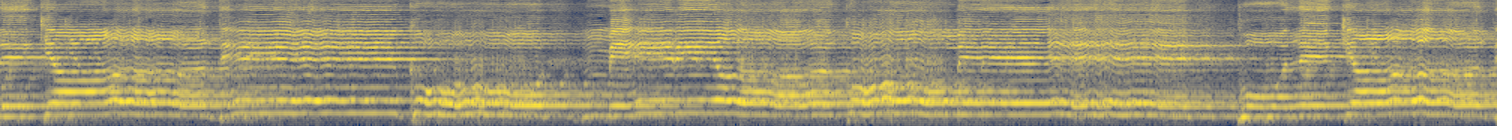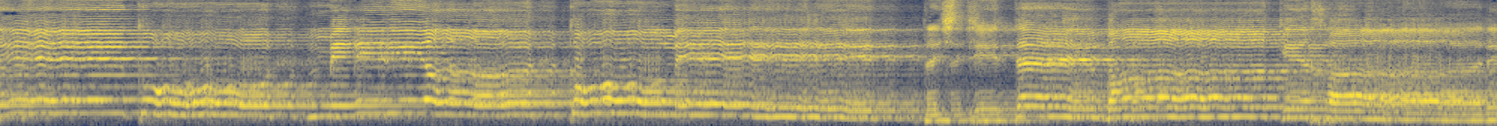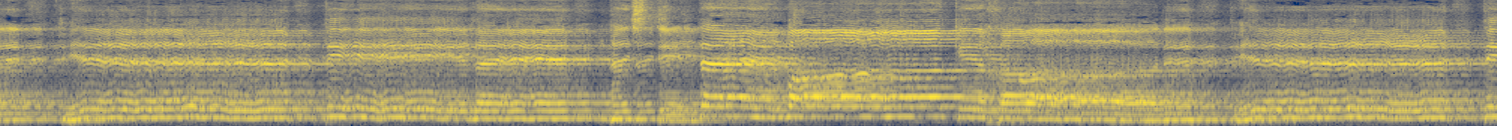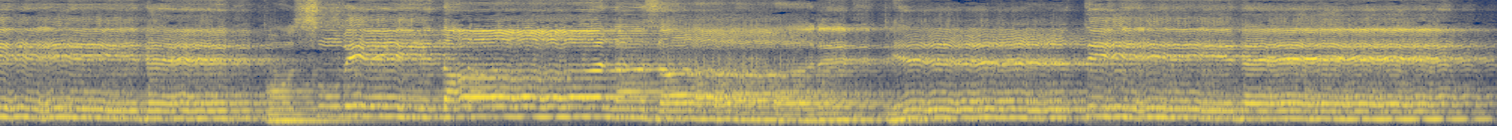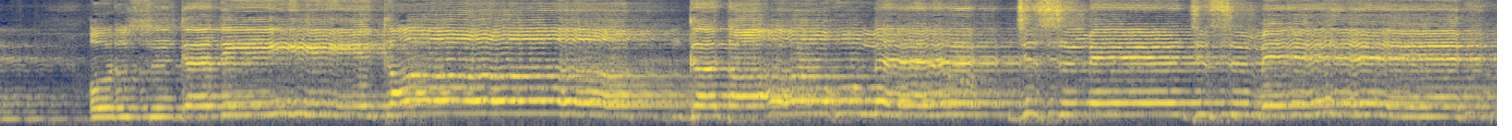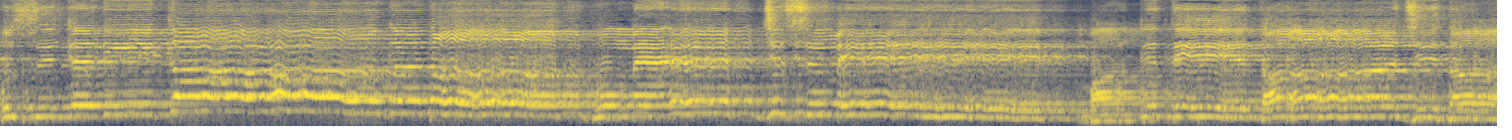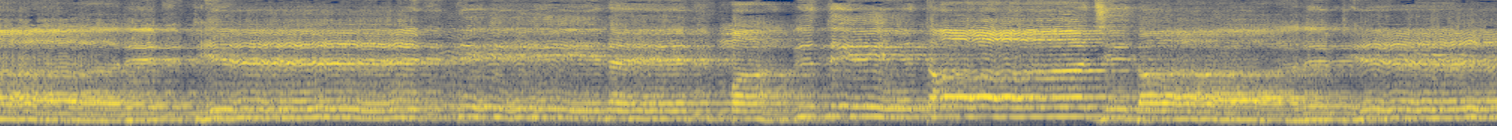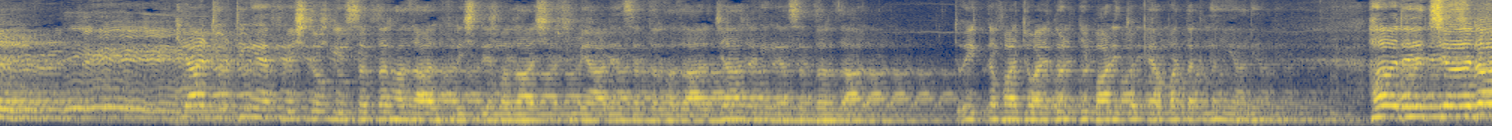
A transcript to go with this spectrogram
उस गली का गदा हूँ मैं जिसमें मांगते देता सत्तर हज़ार फरिश्ते मजार शरीफ में आ रहे हैं, सत्तर हज़ार जा रहे हैं, सत्तर हज़ार। तो एक दफ़ा जो आयतुल की बारी तो क्या तक नहीं आनी। हर चरा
